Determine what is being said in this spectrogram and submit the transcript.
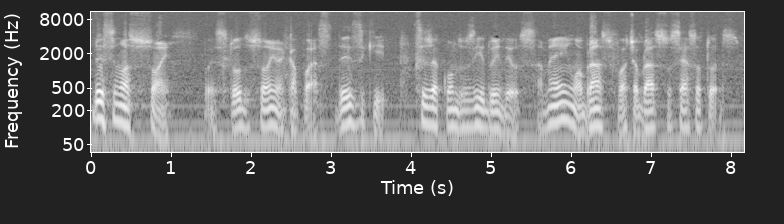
desse nosso sonho pois todo sonho é capaz, desde que seja conduzido em Deus. Amém? Um abraço, forte abraço, sucesso a todos.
